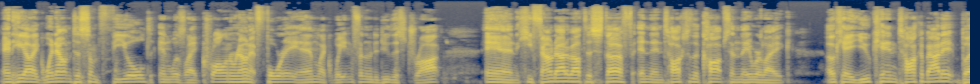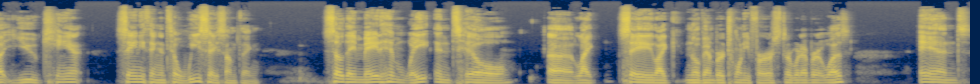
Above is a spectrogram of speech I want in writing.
And he like went out into some field and was like crawling around at 4 a.m. like waiting for them to do this drop. And he found out about this stuff and then talked to the cops and they were like, okay, you can talk about it, but you can't say anything until we say something. So they made him wait until, uh, like, say, like November 21st or whatever it was. And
